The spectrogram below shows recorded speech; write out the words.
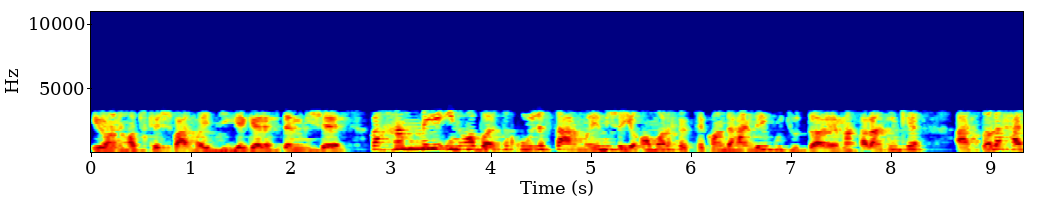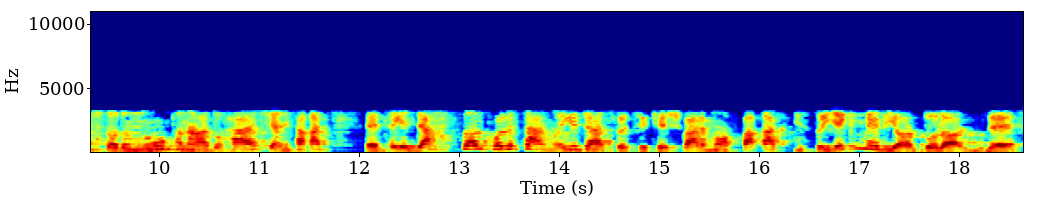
ایرانی ها تو کشورهای دیگه گرفته میشه و همه اینها باعث خروج سرمایه میشه. یه آمار خیلی دهنده وجود داره مثلا اینکه از سال 89 تا 98 یعنی فقط طی ده سال کل سرمایه جذب توی کشور ما فقط 21 میلیارد دلار بوده.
